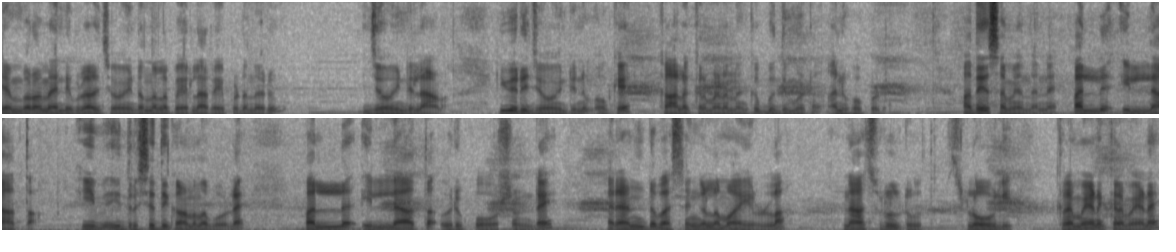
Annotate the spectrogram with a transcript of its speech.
temporomandibular joint എന്നുള്ള പേരിൽ അറിയപ്പെടുന്ന ഒരു ജോയിന്റിലാണ്. ഈ ഒരു ജോയിന്റിനും ഒക്കെ കാലക്രമേണ നിങ്ങൾക്ക് ബുദ്ധിമുട്ട് അനുഭവപ്പെടും. അതേസമയം തന്നെ പല്ല് ഇല്ലാത്ത ഈ ഈ ദൃശ്യത്തിൽ കാണുന്ന പോലെ പല്ല് ഇല്ലാത്ത ഒരു പോർഷന്റെ രണ്ട് വശങ്ങളുമായുള്ള നാച്ചുറൽ ടൂത്ത് സ്ലോലി ക്രമേണ ക്രമേണ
